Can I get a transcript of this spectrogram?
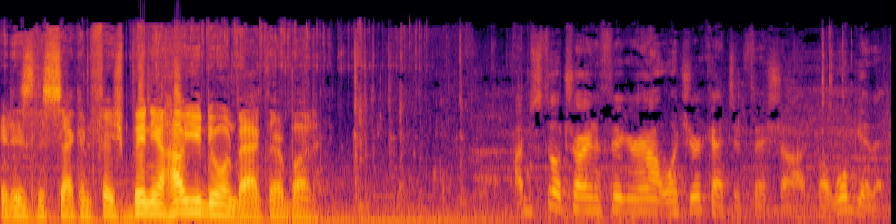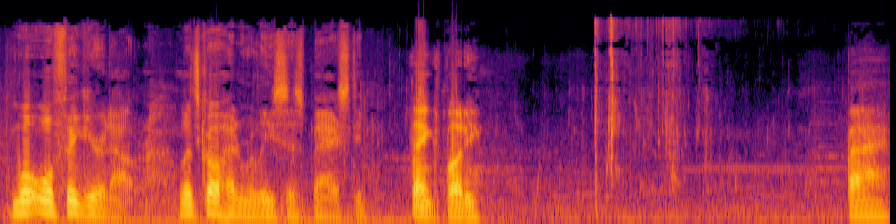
It is the second fish. Binya, how you doing back there, bud? I'm still trying to figure out what you're catching fish on, but we'll get it. We'll, we'll figure it out. Let's go ahead and release this bastard. Thanks, buddy. Bye.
